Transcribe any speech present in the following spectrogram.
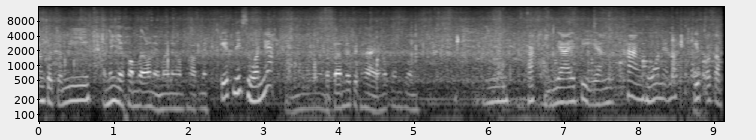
มันก็จะมี อันนี้อย่าคำไปเอาไหนมานะครับพักเนี่ยเก็บในสวนเนี้ยกัปตันได้ไปถ่ายครับท่านผู้ชมมีพักของยายที่อันข้างหัวเนี่ยเนาะเก็บเอากับ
